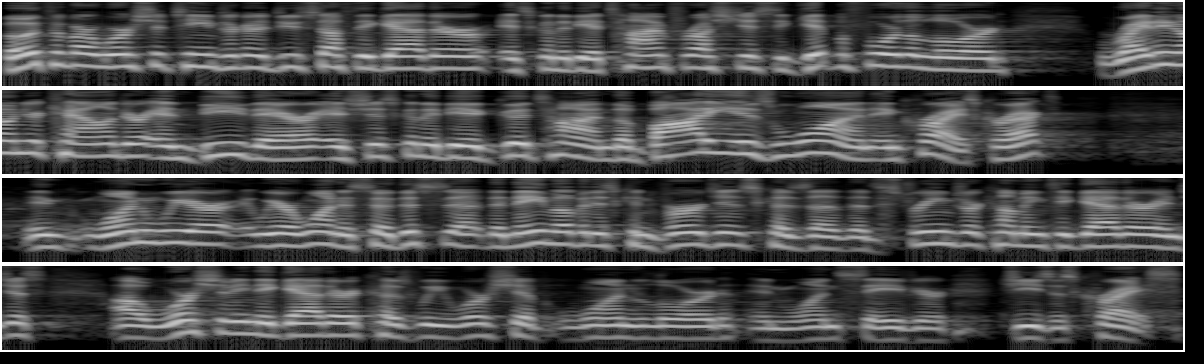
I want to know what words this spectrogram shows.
Both of our worship teams are going to do stuff together. It's going to be a time for us just to get before the Lord, write it on your calendar, and be there. It's just going to be a good time. The body is one in Christ, correct? In one, we are we are one, and so this uh, the name of it is convergence because uh, the streams are coming together and just uh, worshiping together because we worship one Lord and one Savior, Jesus Christ.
